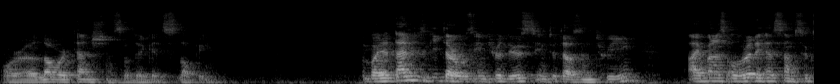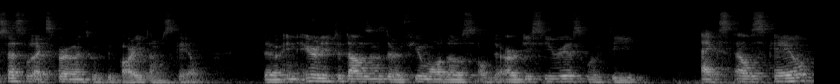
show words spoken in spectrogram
or a lower tension, so they get sloppy. By the time this guitar was introduced in 2003, Ibanez already had some successful experiments with the baritone scale. There, in early 2000s, there were a few models of the RG series with the XL scale,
